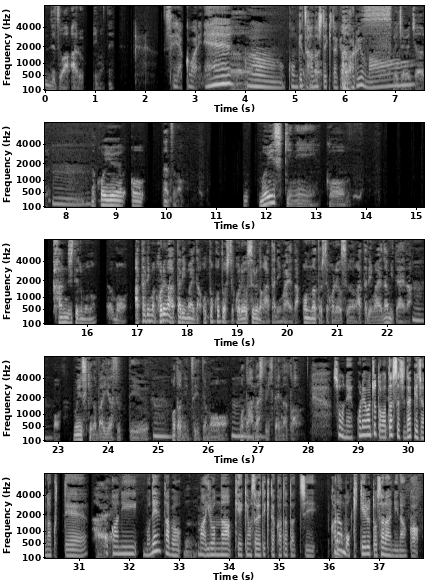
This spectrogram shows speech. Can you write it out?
実はある、今ね。制約割ね。ううん。今月話してきたけど、あるよなめちゃめちゃある。うん。こういう、こう、なんつうの、無意識に、こう、感じてるものもう当たり前、これが当たり前だ。男としてこれをするのが当たり前だ。女としてこれをするのが当たり前だ、みたいな、うん。こう無意識のバイアスっていううんことについても、うんもっと話していきたいなと。そうね。これはちょっと私たちだけじゃなくて、はい。他にもね、多分、うん、まあいろんな経験をされてきた方たちからも聞けるとさらになんか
